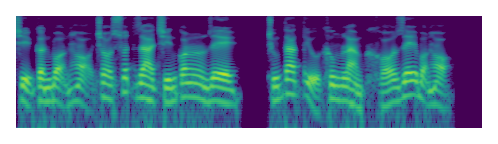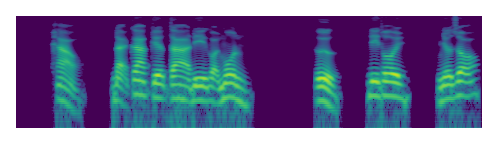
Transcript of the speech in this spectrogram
chỉ cần bọn họ cho xuất ra 9 con dê, chúng ta tiểu không làm khó dễ bọn họ. Hảo, đại ca kia ta đi gọi môn. Ừ, đi thôi, nhớ rõ,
